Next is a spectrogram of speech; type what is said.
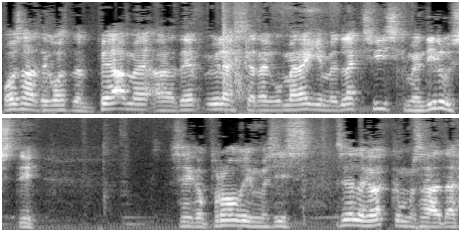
osade kohta peame, aga üles nagu me nägime, läks viiskümmend ilusti seega proovime siis sellega hakkama saada.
